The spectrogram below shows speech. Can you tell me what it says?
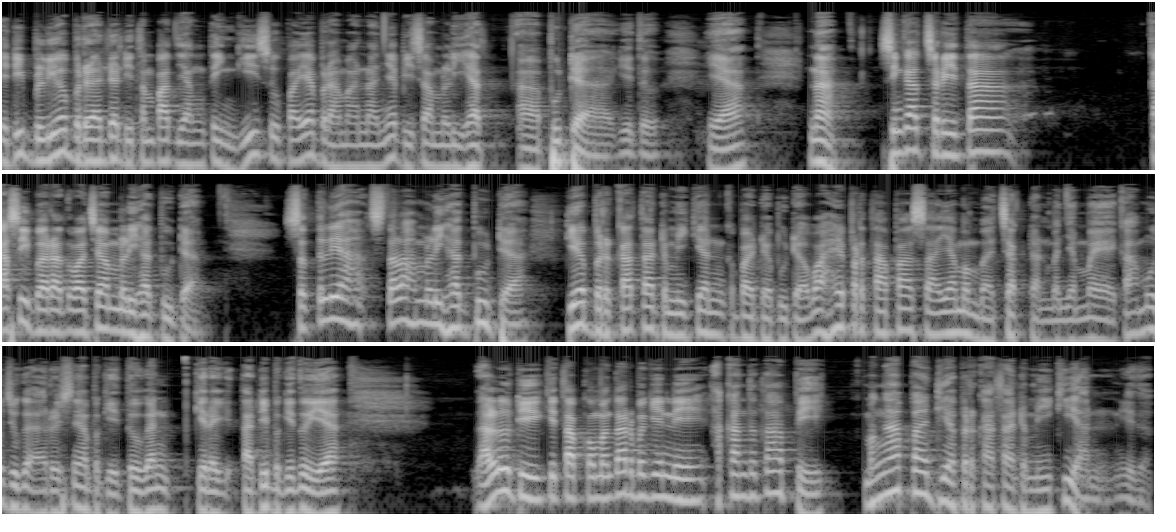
Jadi beliau berada di tempat yang tinggi supaya Brahmananya bisa melihat uh, Buddha gitu, ya. Nah, singkat cerita kasih barat wajah melihat Buddha. Setelah setelah melihat Buddha, dia berkata demikian kepada Buddha, "Wahai pertapa, saya membajak dan menyemai. Kamu juga harusnya begitu kan? Kira tadi begitu ya." Lalu di kitab komentar begini, akan tetapi mengapa dia berkata demikian gitu?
